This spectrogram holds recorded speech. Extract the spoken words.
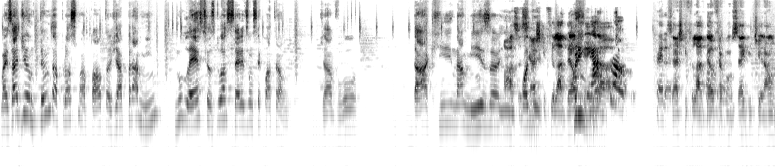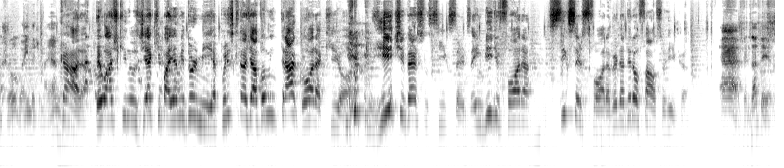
Mas adiantando a próxima pauta, já para mim, no leste, as duas séries vão ser 4 a 1 Já vou dar aqui na mesa Nossa, e pode você acha que Filadélfia ainda... Você acha que Filadélfia consegue tirar um jogo ainda de Miami? Cara, eu acho que nos dias que Miami dormir, é por isso que nós já vamos entrar agora aqui, ó. Heat versus Sixers, Embiid fora, Sixers fora, verdadeiro ou falso, Rica? É, verdadeiro.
